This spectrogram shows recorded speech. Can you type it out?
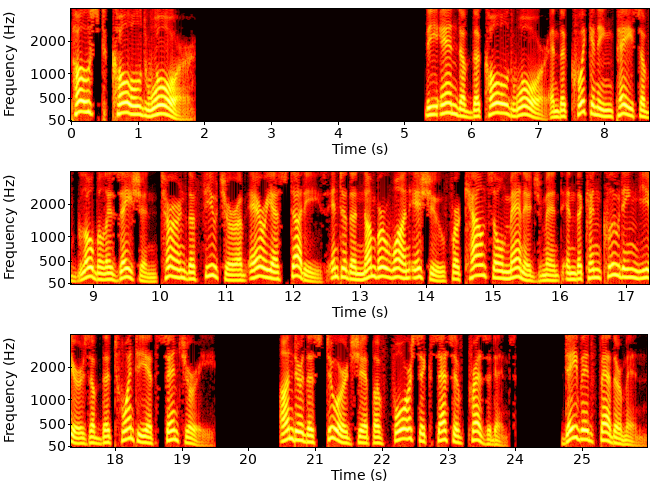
Post-Cold War The end of the Cold War and the quickening pace of globalization turned the future of area studies into the number one issue for council management in the concluding years of the 20th century. Under the stewardship of four successive presidents, David Featherman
